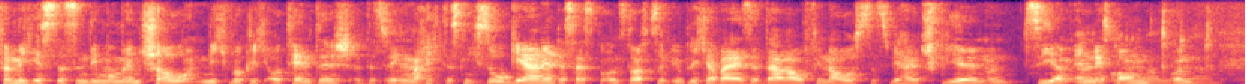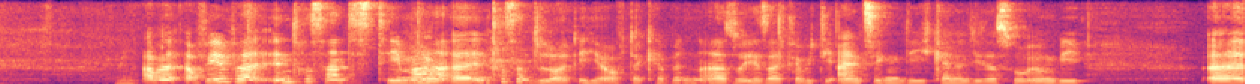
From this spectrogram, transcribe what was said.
für mich ist das in dem Moment Show und nicht wirklich authentisch. Und deswegen Ja. mache ich das nicht so gerne. Das heißt, bei uns läuft es dann üblicherweise darauf hinaus, dass wir halt spielen und sie am Ende kommt. kommt, und ja. Aber auf jeden Fall interessantes Thema, Ja. äh, interessante Leute hier auf der Cabin. Also ihr seid, glaube ich, die einzigen, die ich kenne, die das so irgendwie äh,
